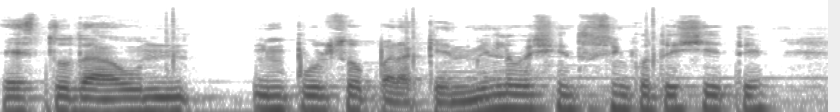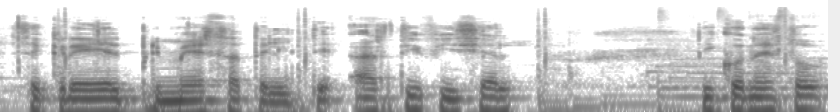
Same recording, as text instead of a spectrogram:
Esto da un impulso para que en 1957 se cree el primer satélite artificial y con esto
